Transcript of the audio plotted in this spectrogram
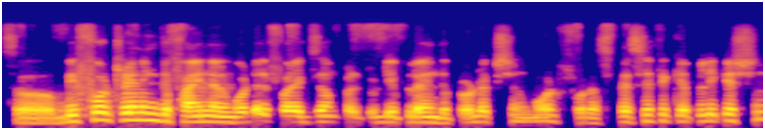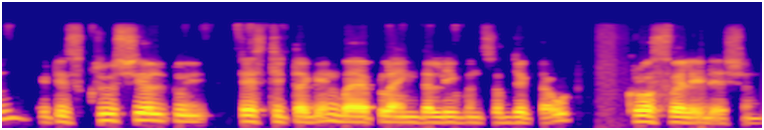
So before training the final model, for example, to deploy in the production mode for a specific application, it is crucial to test it again by applying the leave one subject out cross validation.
